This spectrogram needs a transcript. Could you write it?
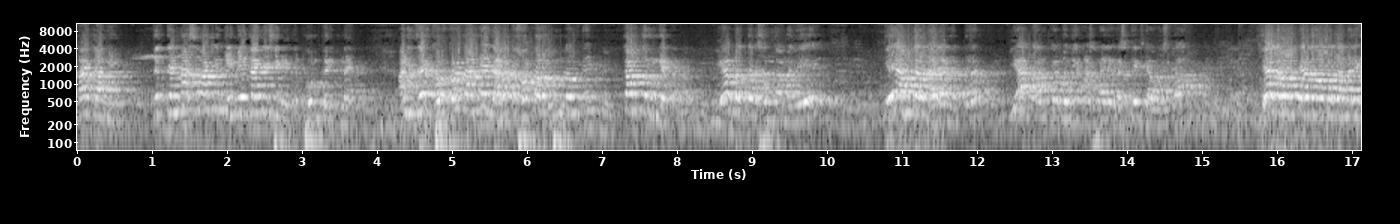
काय काम आहे तर त्यांना असं वाटलं की हे बेकायदेशीर आहे ते फोन करीत नाही आणि जर खरोखरच अन्याय झाला तर स्वतःला फोन करून ते काम करून घेतात या मतदारसंघामध्ये ते आमदार झाल्यानंतर या तालुक्यामध्ये असणारी रस्त्याची अवस्था या गावात त्या गावाला जाणारे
